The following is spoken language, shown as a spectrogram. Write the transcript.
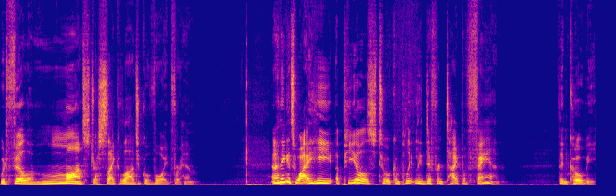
would fill a monstrous psychological void for him. And I think it's why he appeals to a completely different type of fan than Kobe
